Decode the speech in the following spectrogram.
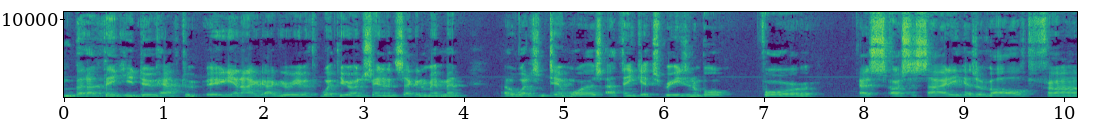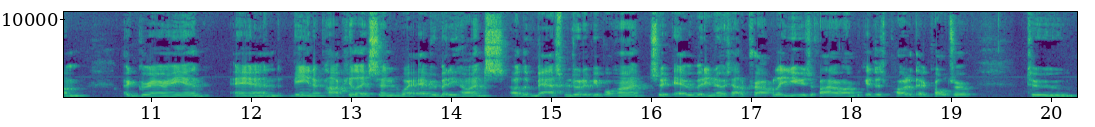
But I think you do have to. Again, I, I agree with, with your understanding of the Second Amendment, uh, what its intent was. I think it's reasonable for as our society has evolved from agrarian and being a population where everybody hunts, or the vast majority of people hunt, so everybody knows how to properly use a firearm because it's part of their culture, to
